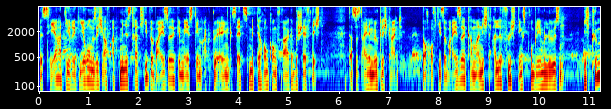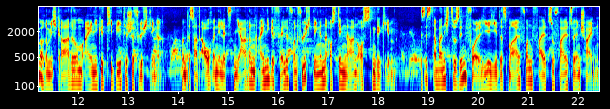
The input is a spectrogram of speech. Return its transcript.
Bisher hat die Regierung sich auf administrative Weise gemäß dem aktuellen Gesetz mit der Hongkong-Frage beschäftigt. Das ist eine Möglichkeit. Doch auf diese Weise kann man nicht alle Flüchtlingsprobleme lösen. Ich kümmere mich gerade um einige tibetische Flüchtlinge. Und es hat auch in den letzten Jahren einige Fälle von Flüchtlingen aus dem Nahen Osten gegeben. Es ist aber nicht so sinnvoll, hier jedes Mal von Fall zu Fall zu entscheiden.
